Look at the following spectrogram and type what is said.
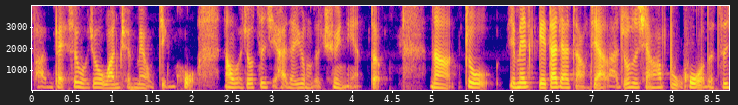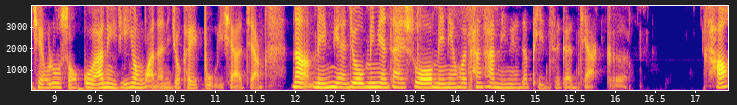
翻倍，所以我就完全没有进货，那我就自己还在用着去年的。那就也没给大家涨价啦，就是想要补货的，之前有入手过，然后你已经用完了，你就可以补一下这样。那明年就明年再说，明年会看看明年的品质跟价格。好，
